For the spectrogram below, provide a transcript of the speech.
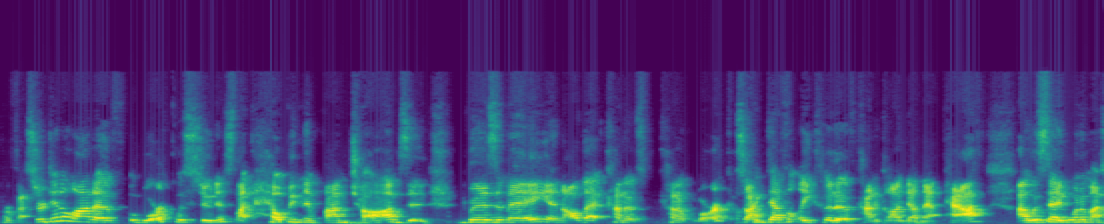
professor did a lot of work with students like helping them find jobs and resume and all that kind of kind of work. So i definitely could have kind of gone down that path. I would say one of my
